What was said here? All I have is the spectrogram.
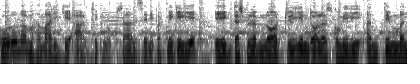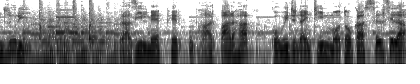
कोरोना महामारी के आर्थिक नुकसान से निपटने के लिए एक दशमलव नौ ट्रिलियन डॉलर्स को मिली अंतिम मंजूरी। ब्राज़ील में फिर उभार पा रहा कोविड 19 मौतों का सिलसिला।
